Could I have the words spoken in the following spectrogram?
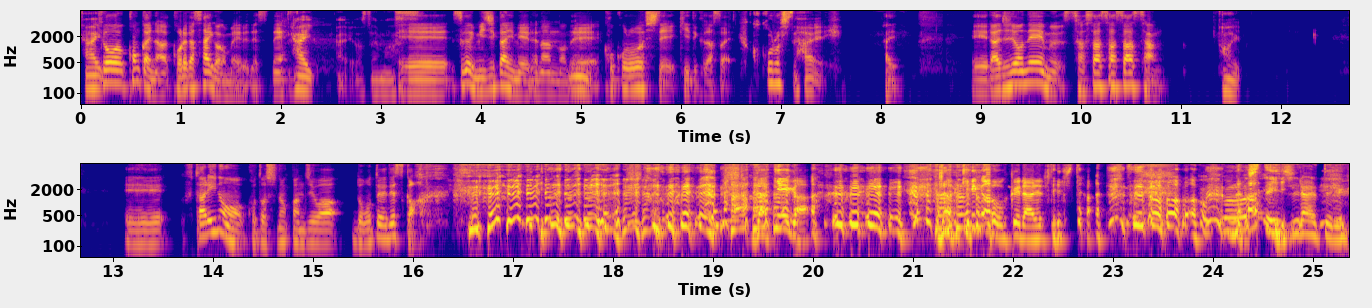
はい。今日、今回のはこれが最後のメールですね。はい。ありがとうございます。えーすごい短いメールなので、う心して聞いてください。心して、はい。えーラジオネーム、さささささん。はい。えー、2人の今年の漢字は童貞ですか？だけが だけが送られてきた。心していじられてる。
